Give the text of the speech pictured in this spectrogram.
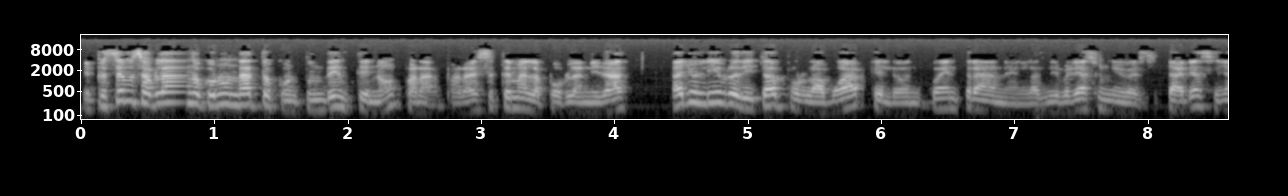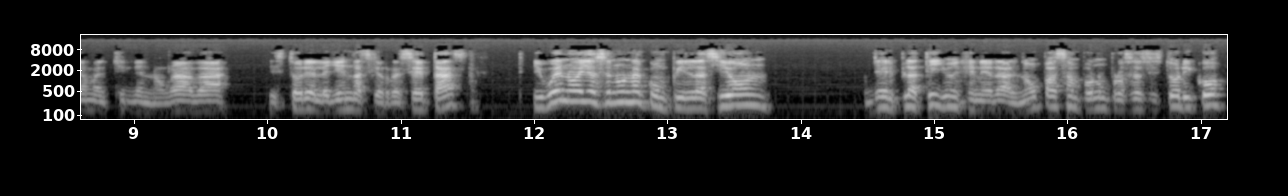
empecemos hablando con un dato contundente, ¿no? Para, para ese tema de la poblanidad. Hay un libro editado por la UAP que lo encuentran en las librerías universitarias, se llama El Chile en Nogada, Historia, Leyendas y Recetas. Y bueno, ellos hacen una compilación del platillo en general, ¿no? Pasan por un proceso histórico.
